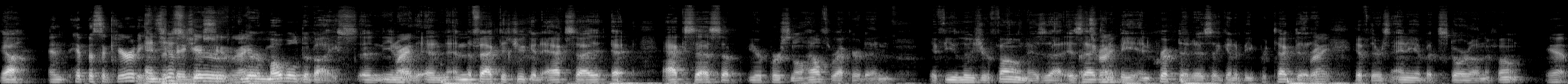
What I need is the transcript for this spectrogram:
Yeah. and HIPAA security and is a just big your, issue, right? your mobile device and you know Right. and, and the fact that you can access access a, your personal health record and if you lose your phone is that is that going right. to be encrypted is it going to be protected Right. if there's any of it stored on the phone yeah.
